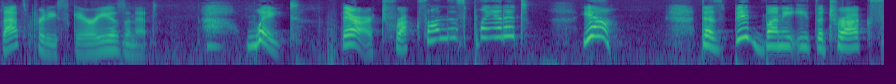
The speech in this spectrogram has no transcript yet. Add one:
That's pretty scary, isn't it? Wait, there are trucks on this planet? Yeah. Does Big Bunny eat the trucks?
